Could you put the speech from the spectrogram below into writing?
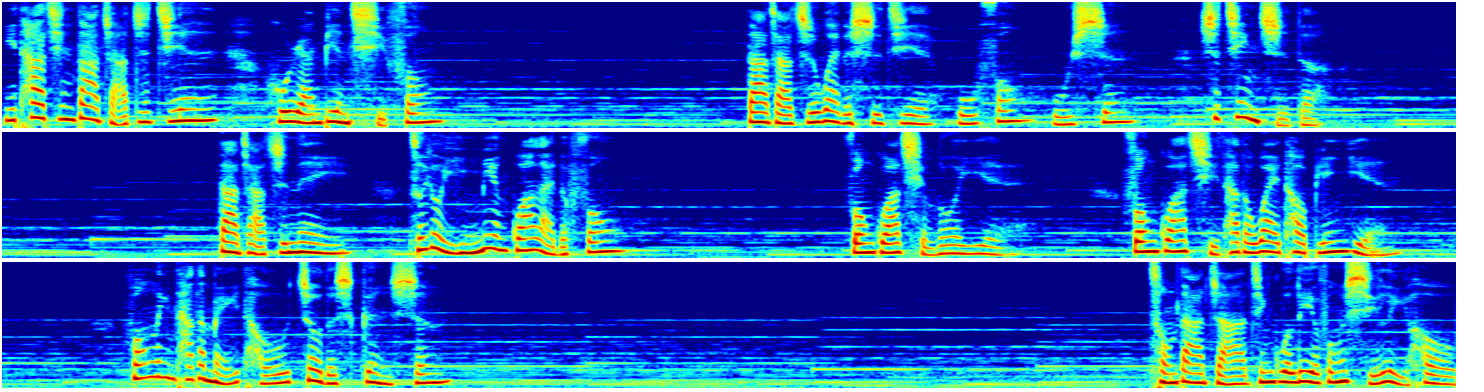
一踏进大闸之间，忽然便起风。大闸之外的世界无风无声，是静止的。大闸之内。则有迎面刮来的风，风刮起落叶，风刮起他的外套边沿，风令他的眉头皱的是更深。从大闸经过烈风洗礼后，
